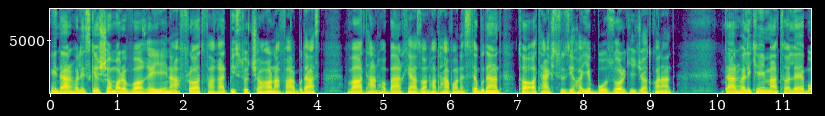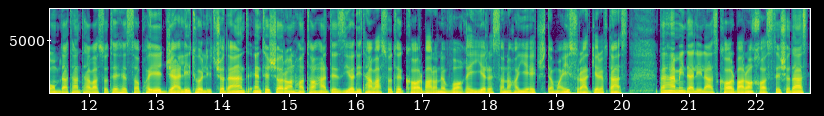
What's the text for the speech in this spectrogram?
این در حالی است که شمار واقعی این افراد فقط 24 نفر بوده است و تنها برخی از آنها توانسته بودند تا آتش سوزی های بزرگ ایجاد کنند. در حالی که این مطالب عمدتا توسط حسابهای جلی تولید شدند، انتشار آنها تا حد زیادی توسط کاربران واقعی رسانه های اجتماعی صورت گرفته است. به همین دلیل از کاربران خواسته شده است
